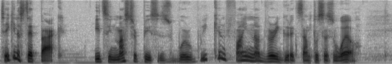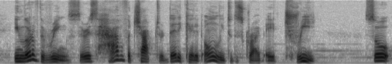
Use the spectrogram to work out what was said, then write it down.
taking a step back, it's in masterpieces where we can find not very good examples as well. In Lord of the Rings, there is half of a chapter dedicated only to describe a tree. So,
